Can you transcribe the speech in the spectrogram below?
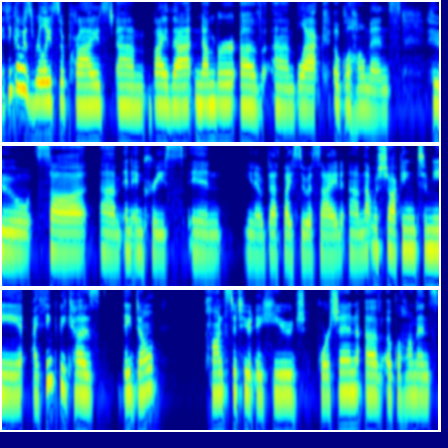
I think I was really surprised um, by that number of um, Black Oklahomans who saw um, an increase in, you know, death by suicide. Um, that was shocking to me. I think because they don't constitute a huge portion of Oklahomans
